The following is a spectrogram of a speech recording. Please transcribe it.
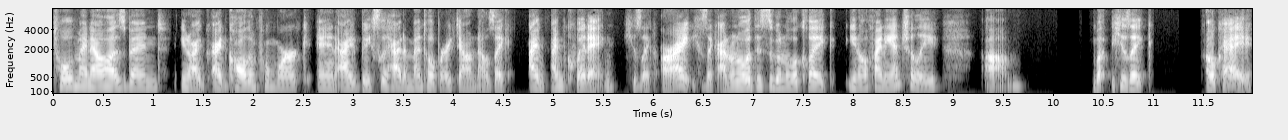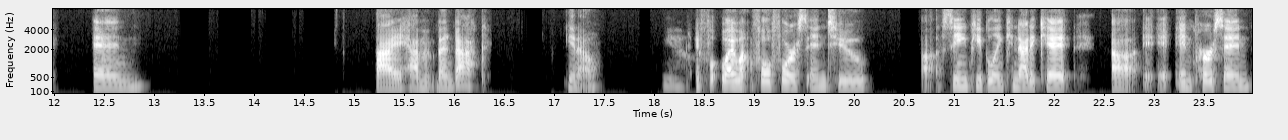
told my now husband, you know, I, I'd called him from work and I basically had a mental breakdown. And I was like, I'm, I'm quitting. He's like, all right. He's like, I don't know what this is going to look like, you know, financially. Um, but he's like, okay and I haven't been back. you know, yeah. if I went full force into uh, seeing people in Connecticut uh, in person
